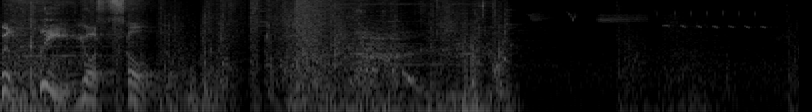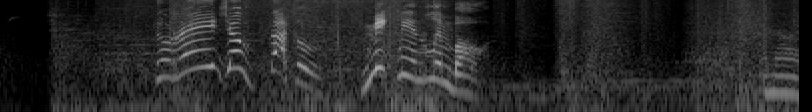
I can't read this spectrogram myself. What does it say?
will cleave your soul. The rage of battle. Meet me in limbo. An ally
